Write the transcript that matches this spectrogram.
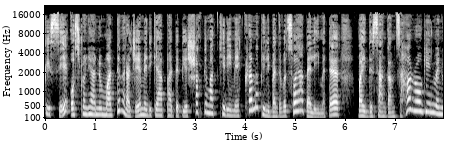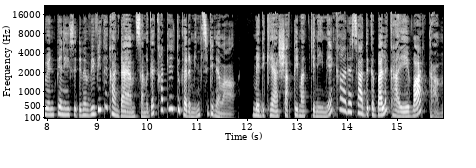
තිස්සේ ඔස්ට්‍රලයානු මධ්‍යම රජය මෙඩිකයා පද්ධතිය ශක්තිමත් කිරීමේ ක්‍රම පිළිබඳව සොයා බැලීමට වෛද්‍ය සංගම් සහ රෝගීන් වෙනුවෙන් පෙනී සිටින විවිධ කණ්ඩායම් සමඟ කටයුතු කරමින් සිටිනවා. මෙඩිකයා ශක්තිමත් කිරීමේ කාරසාධක බලකායේ වාර්තාව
